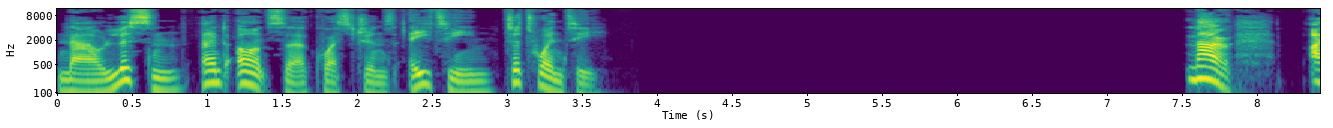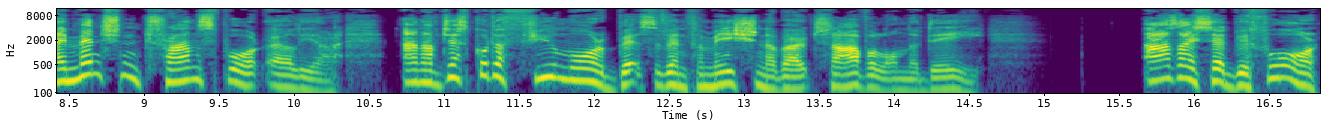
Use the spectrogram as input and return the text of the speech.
Now listen and answer questions 18 to 20. Now, I mentioned transport earlier, and I've just got a few more bits of information about travel on the day. As I said before,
